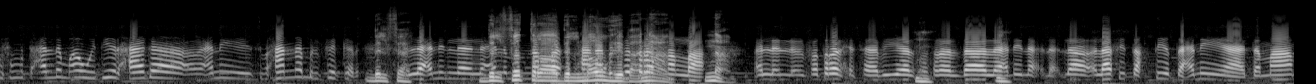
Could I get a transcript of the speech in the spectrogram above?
مش متعلم أو يدير حاجة يعني سبحاننا بالفكر. بالفعل يعني بالفطرة الله بالموهبة. بالفطرة نعم. الله. نعم. الفترة الحسابية الفترة ده يعني لا, لا, لا, في تخطيط يعني تمام.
